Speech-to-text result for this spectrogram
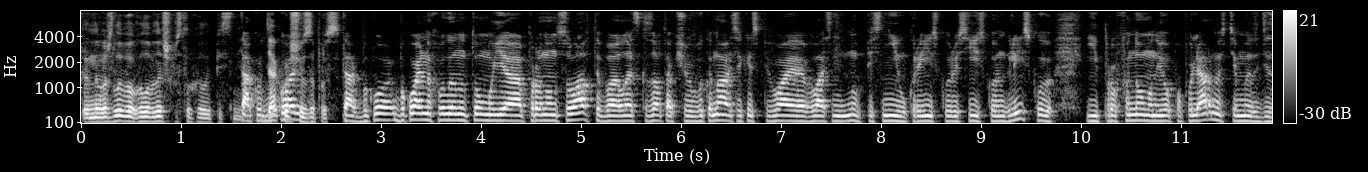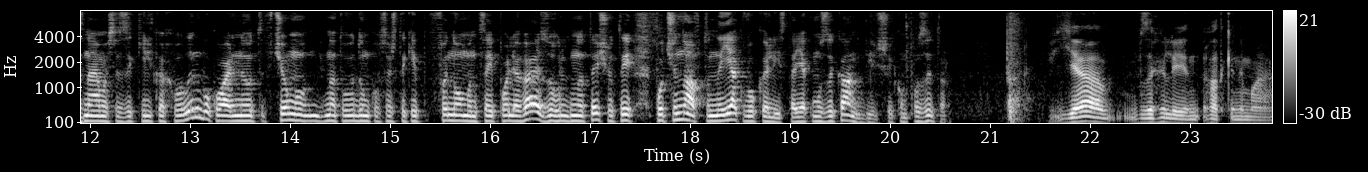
це неважливо, головне, щоб слухали пісні. Так, от Дякую, буквально- що запросили. Так, буквально, буквально хвилину тому я проанонсував тебе, але сказав так, що виконавець, який співає власні ну, пісні українською, російською, англійською, і про феномен його популярності ми дізнаємося за кілька хвилин. Буквально, от в чому, на твою думку, все ж таки феномен цей полягає, з огляду на те, що ти починав то не як вокаліст, а як музикант більший, композитор. Я взагалі гадки не маю.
